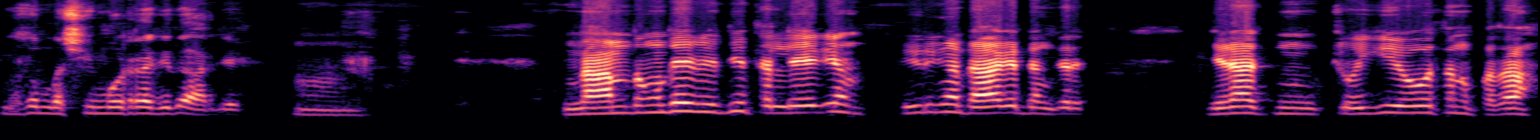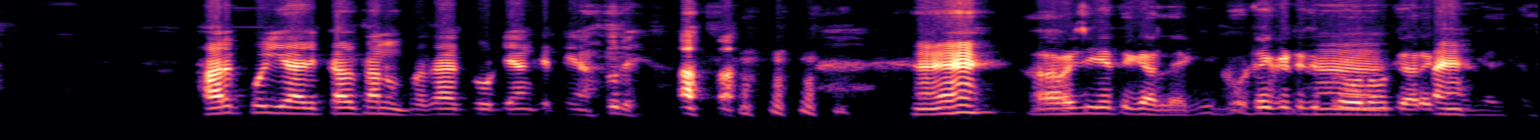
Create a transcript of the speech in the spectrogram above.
ਦੋਸਤੋ ਮੱਛੀ ਮੋਟਰ ਦੀ ਧਾਰ ਜੇ। ਹਮ, ਨੰਦ ਆਉਂਦੇ ਵੀਰ ਜੀ ਥੱਲੇ ਕਿ ਪੀੜੀਆਂ ਡਾਹ ਕੇ ਡੰਗਰ ਜਿਹੜਾ ਚੋਈਏ ਉਹ ਤੁਹਾਨੂੰ ਪਤਾ। ਹਰ ਕੋਈ ਅੱਜ ਕੱਲ ਤੁਹਾਨੂੰ ਪਤਾ ਗੋਟਿਆਂ ਕਿੱਟਿਆਂ ਹੋ? ਰਿਹਾ ਹੈ ਆਹੋ ਜੀ ਇਹ ਤੇ ਗੱਲ ਹੈ ਕਿ ਗਿੱਟੇ ਦੀ ਹਾਂ, ਪ੍ਰੋਬਲਮ ਤੇ ਆ ਰਹੀ ਹੈ ਅੱਜ ਕੱਲ੍ਹ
